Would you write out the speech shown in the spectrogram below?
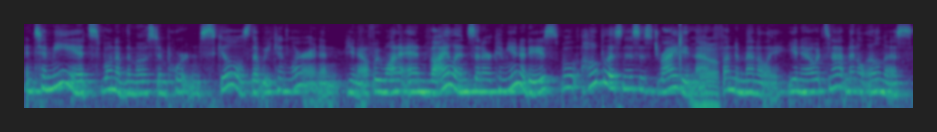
And to me, it's one of the most important skills that we can learn. And, you know, if we want to end violence in our communities, well, hopelessness is driving that yeah. fundamentally. You know, it's not mental illness,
